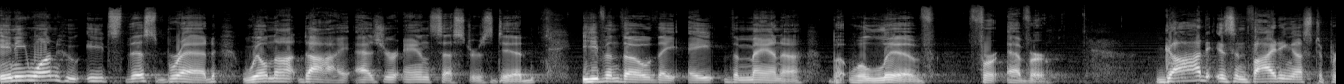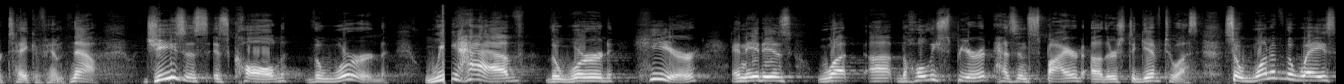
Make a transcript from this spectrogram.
Anyone who eats this bread will not die as your ancestors did, even though they ate the manna, but will live forever. God is inviting us to partake of Him. Now, Jesus is called the Word. We have the Word here, and it is what uh, the Holy Spirit has inspired others to give to us. So, one of the ways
